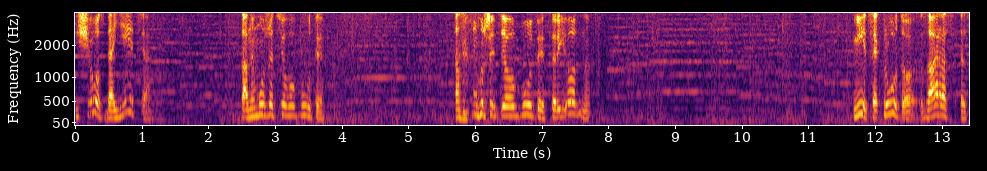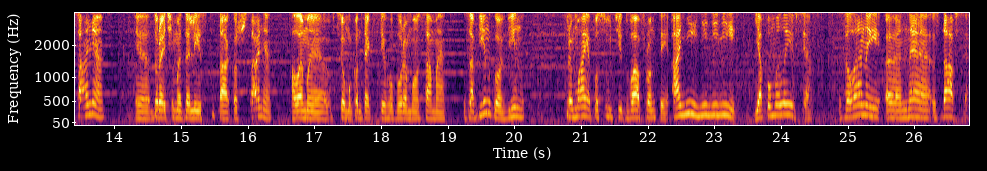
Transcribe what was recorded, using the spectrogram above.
І що, здається? Та не може цього бути. Та не може цього бути, серйозно. Ні, це круто. Зараз Саня, е, до речі, медаліст також Саня, але ми в цьому контексті говоримо саме за Бінго. Він тримає по суті два фронти. А ні, ні, ні, ні. Я помилився. Зелений е, не здався.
